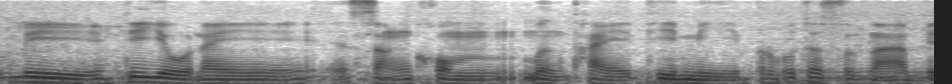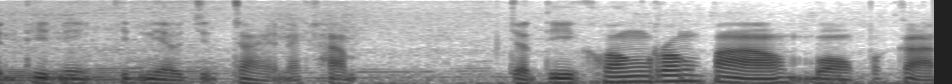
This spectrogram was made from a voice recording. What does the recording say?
คดีที่อยู่ในสังคมเมืองไทยที่มีพระพุทธศาสนาเป็นที่นี่คิดเหนียวจิตใจนะครับจะตีคล้องร้องเปล่าบอกประกาศ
